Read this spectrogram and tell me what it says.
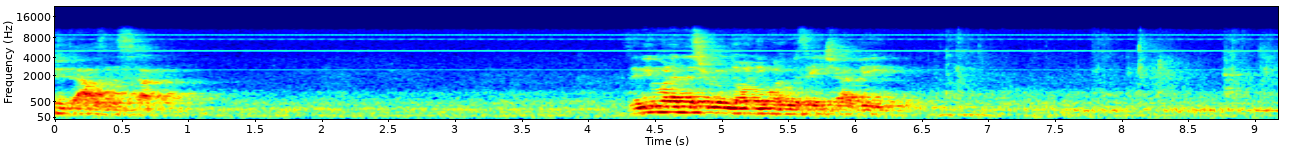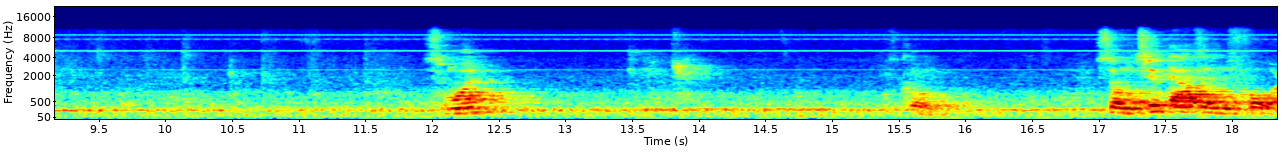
two thousand seven. Does anyone in this room know anyone who has HIV? Just one? Cool. So in 2004,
